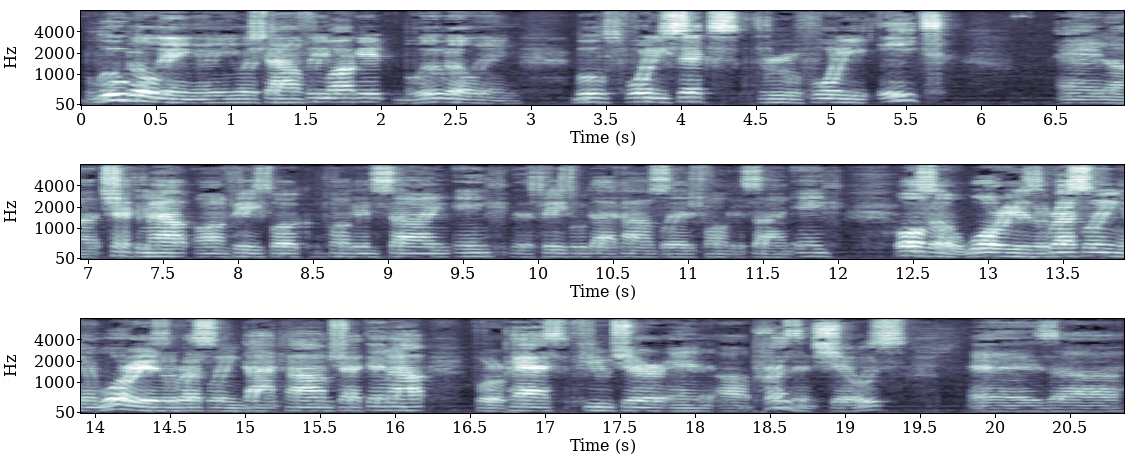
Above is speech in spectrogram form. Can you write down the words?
Blue Building in the Englishtown Flea Market, Blue Building. Booths 46 through 48. And uh, check them out on Facebook, Funkenstein Inc. That's facebook.com slash Funkenstein Inc. Also, Warriors of Wrestling and Warriors of warriorsofwrestling.com. Check them out for past, future, and uh, present shows. As uh,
